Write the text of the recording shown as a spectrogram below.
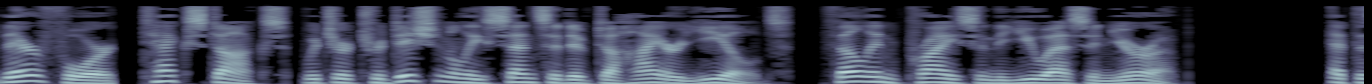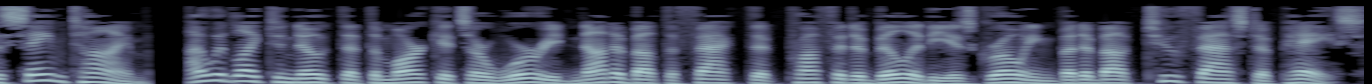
Therefore, tech stocks, which are traditionally sensitive to higher yields, fell in price in the US and Europe. At the same time, I would like to note that the markets are worried not about the fact that profitability is growing but about too fast a pace.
